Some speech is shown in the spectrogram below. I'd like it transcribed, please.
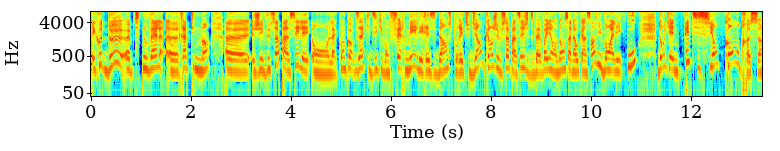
Écoute, deux euh, petites nouvelles euh, rapidement. Euh, j'ai vu ça passer, les, on, la Concordia qui dit qu'ils vont fermer les résidences pour étudiantes. Quand j'ai vu ça passer, j'ai dit, ben voyons donc, ça n'a aucun sens. Ils vont aller où? Donc, il y a une pétition contre ça.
